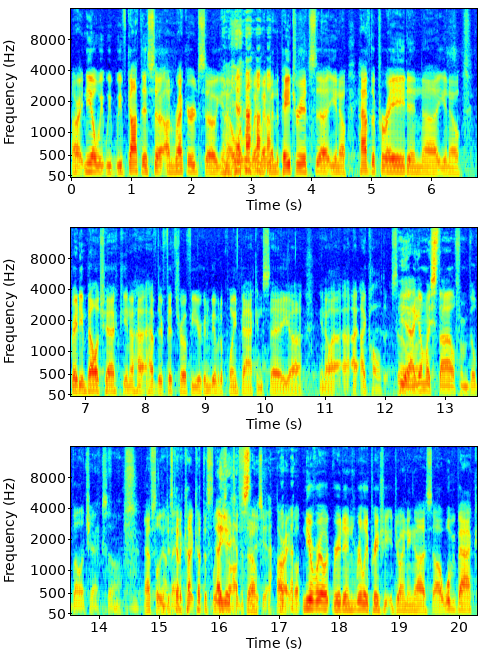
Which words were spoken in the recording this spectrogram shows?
All right, Neal. We, we have got this uh, on record. So you know, when, when, when, the Patriots uh, you know have the parade and uh, you know Brady and Belichick you know ha- have their fifth trophy, you're going to be able to point back and say uh, you know I, I, I, called it. So yeah, I got uh, my style from Bill Belichick. So absolutely, just got to cut cut the sleeves I off. cut the so, sleeves. Yeah. all right. Well, Neal Reardon, really appreciate you joining us. Uh, we'll be back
